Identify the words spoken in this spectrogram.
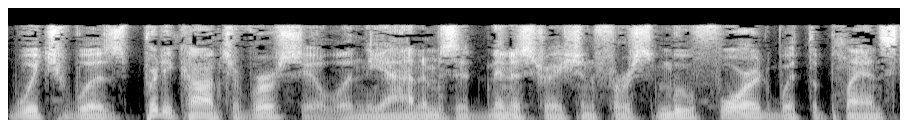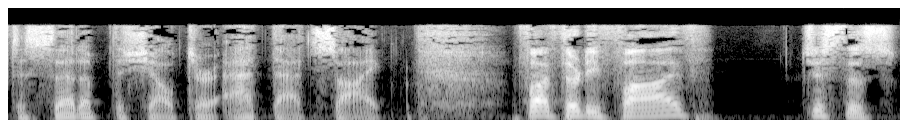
which was pretty controversial when the Adams administration first moved forward with the plans to set up the shelter at that site. 535 just this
